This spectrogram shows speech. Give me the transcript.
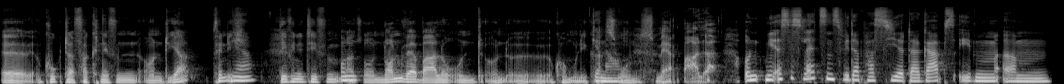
äh, guckt er verkniffen und ja, finde ich Ja. definitiv also nonverbale und, und äh, Kommunikationsmerkmale. Und mir ist es letztens wieder passiert, da gab es eben ähm,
